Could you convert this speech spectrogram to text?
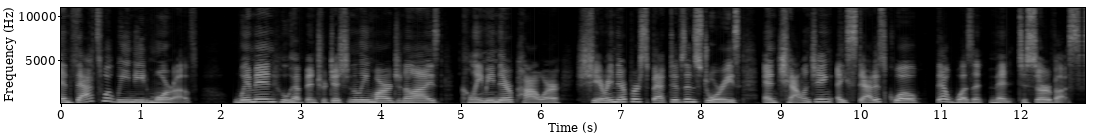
And that's what we need more of. Women who have been traditionally marginalized, claiming their power, sharing their perspectives and stories, and challenging a status quo that wasn't meant to serve us.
